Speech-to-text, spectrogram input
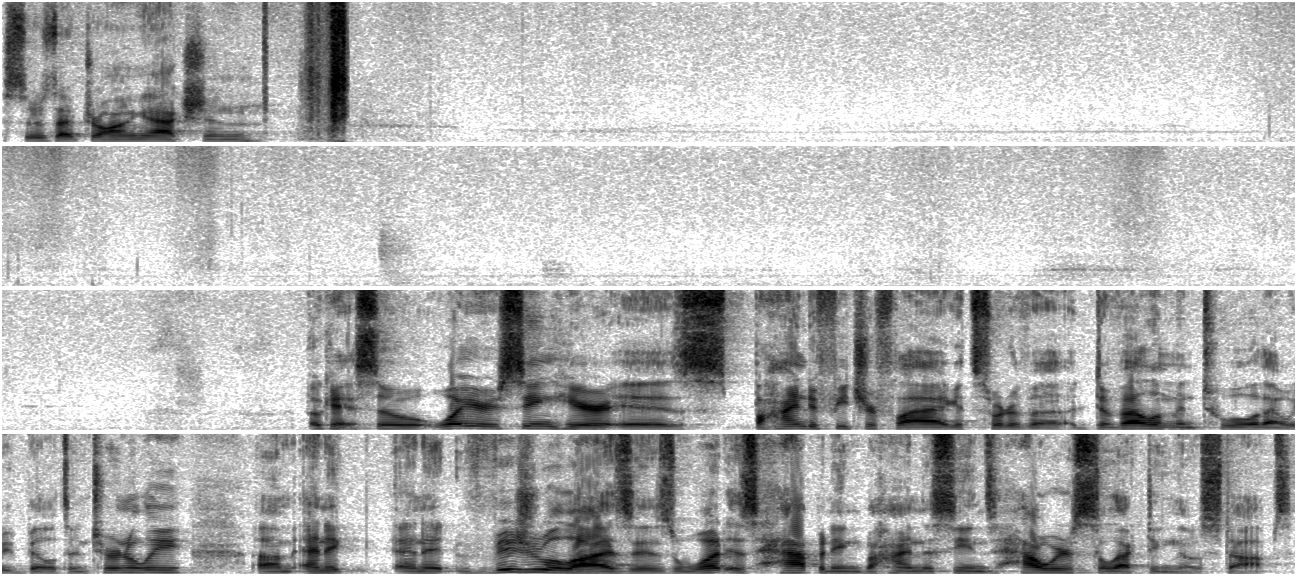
so there's that drawing action. Okay, so what you're seeing here is behind a feature flag, it's sort of a development tool that we've built internally, um, and, it, and it visualizes what is happening behind the scenes, how we're selecting those stops.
